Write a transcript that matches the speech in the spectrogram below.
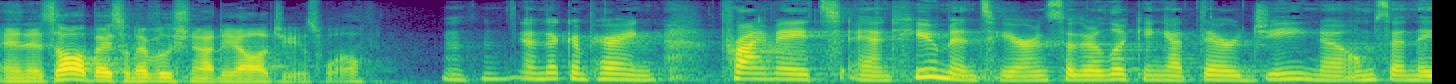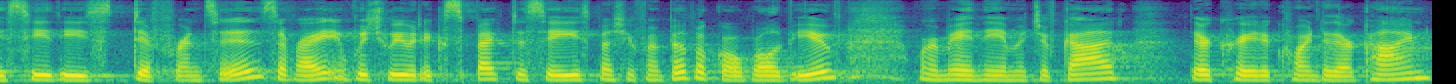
And it's all based on evolutionary ideology as well. Mm-hmm. And they're comparing primates and humans here. And so they're looking at their genomes and they see these differences, right, which we would expect to see, especially from a biblical worldview. We're made in the image of God, they're created according to their kind.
